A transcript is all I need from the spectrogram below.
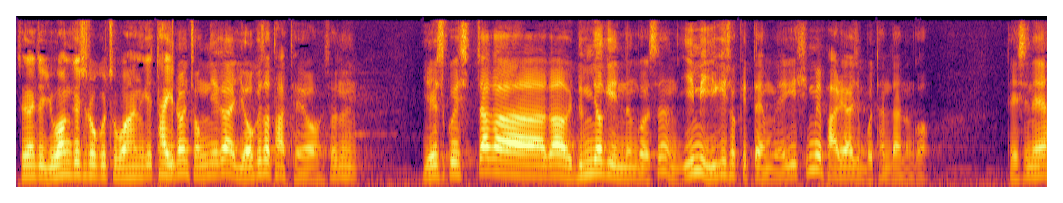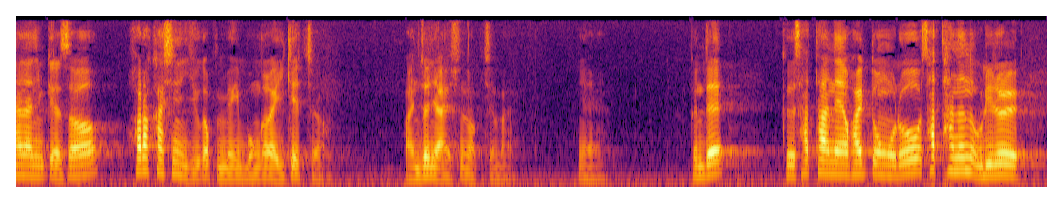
제가 이제 요한계시록을 좋아하는 게 다 이런 정리가 여기서 다 돼요. 저는 예수 그리스도의 십자가가 능력이 있는 것은 이미 이기셨기 때문에 이 힘을 발휘하지 못한다는 거. 대신에 하나님께서 허락하시는 이유가 분명히 뭔가가 있겠죠. 완전히 알 수는 없지만. 예. 근데 그 사탄의 활동으로 사탄은 우리를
